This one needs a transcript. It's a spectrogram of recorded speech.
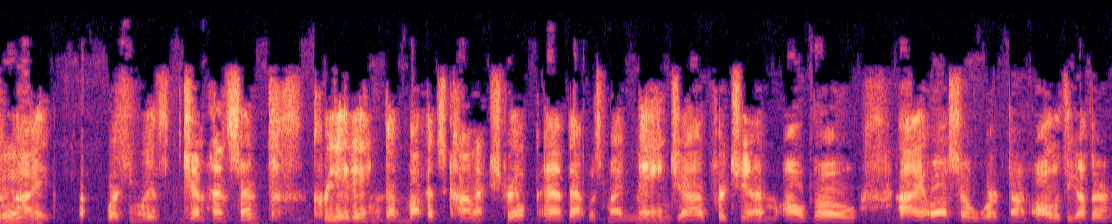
Yay. I working with Jim Henson, creating the Muppets comic strip, and that was my main job for Jim. Although I also worked on all of the other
